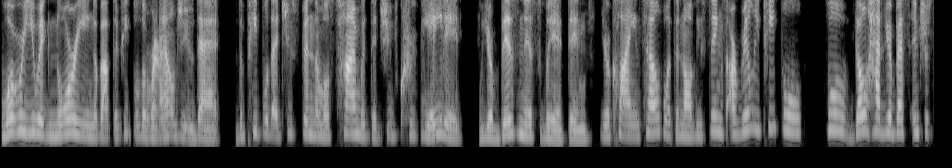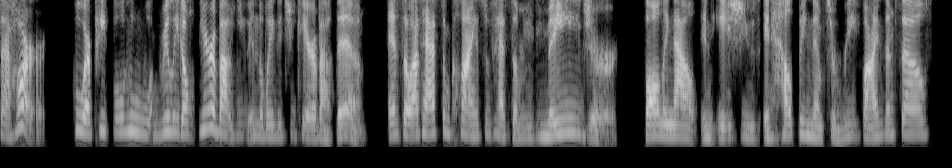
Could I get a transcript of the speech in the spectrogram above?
What were you ignoring about the people around you that the people that you spend the most time with that you've created your business with and your clientele with and all these things are really people who don't have your best interests at heart, who are people who really don't care about you in the way that you care about them. And so I've had some clients who've had some major falling out in issues in helping them to refine themselves,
